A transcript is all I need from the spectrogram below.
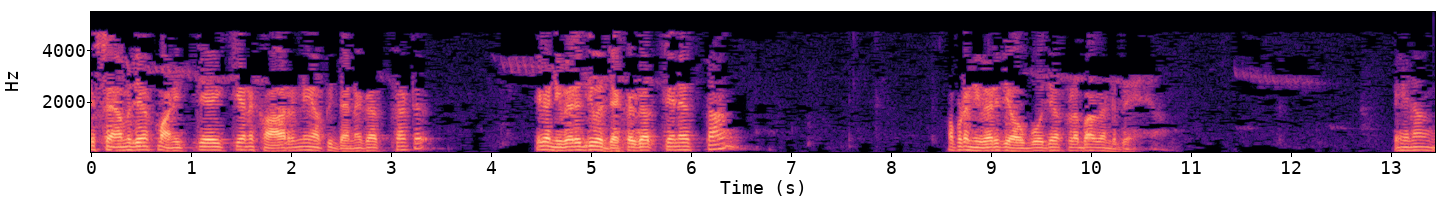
ඒ සෑම දෙයක්ම අනිත්‍යයි කියන කාරණේ අපි දැනගත්තට ඒක නිවැරදිව දැකගත්තේ නැත්නම් අපට නිවැරදි අවබෝධයක් ලබා ගන්න බෑ. එහෙනම්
